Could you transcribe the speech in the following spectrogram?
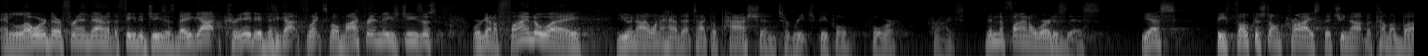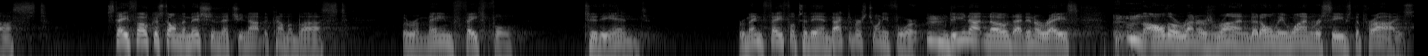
and lowered their friend down at the feet of Jesus. They got creative, they got flexible. My friend needs Jesus. We're going to find a way. You and I want to have that type of passion to reach people for Christ. Then the final word is this yes, be focused on Christ that you not become a bust. Stay focused on the mission that you not become a bust. but remain faithful to the end. Remain faithful to the end. Back to verse 24. Do you not know that in a race, all the runners run, but only one receives the prize?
